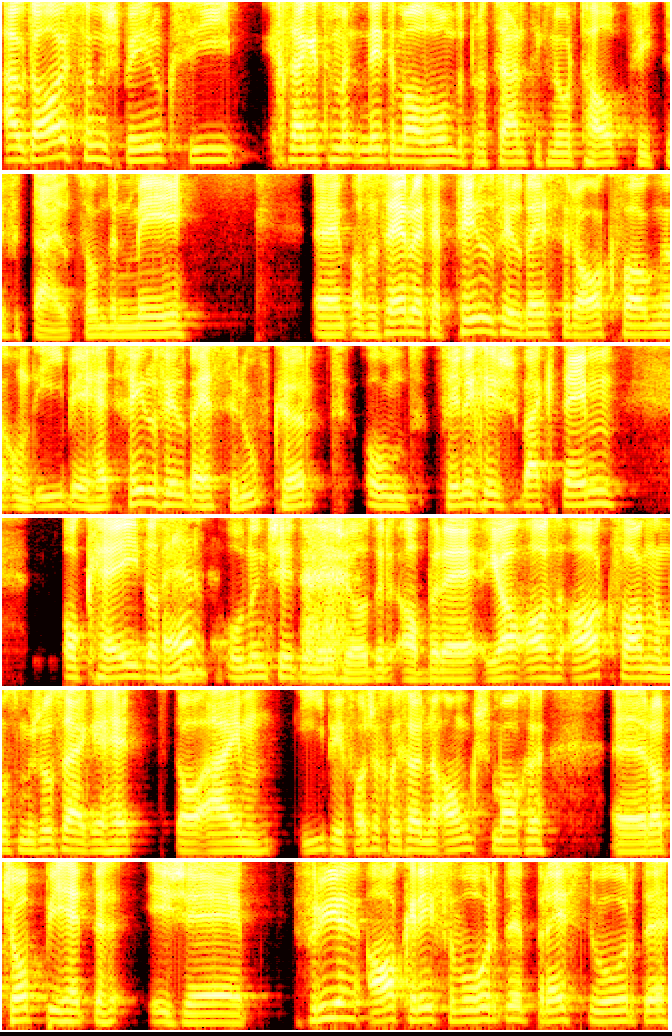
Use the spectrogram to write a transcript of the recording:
Auch da ist so ein Spiel gewesen, ich sage jetzt nicht einmal hundertprozentig nur die Halbzeiten verteilt, sondern mehr, also Servet hat viel, viel besser angefangen und IB hat viel, viel besser aufgehört und vielleicht ist wegen dem okay, dass Wer? es unentschieden ist, oder? Aber äh, ja, also angefangen muss man schon sagen, hat da einem IB fast ein bisschen Angst machen äh, Rajopi hat, ist äh, früh angegriffen worden, gepresst worden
